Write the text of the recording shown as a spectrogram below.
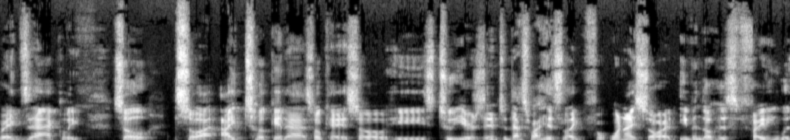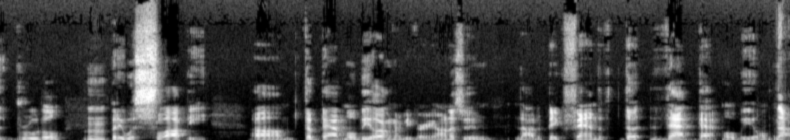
Exactly. So so I, I took it as okay. So he's two years into. That's why his like for, when I saw it, even though his fighting was brutal, Mm. but it was sloppy. Um, the Batmobile. I'm going to be very honest with you. Not a big fan of the that Batmobile, No,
